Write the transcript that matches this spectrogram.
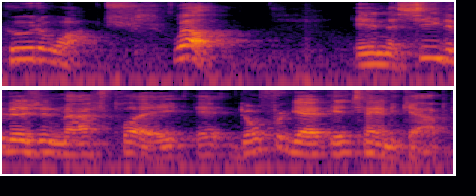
who to watch. Well, in the C division match play, it, don't forget it's handicapped,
